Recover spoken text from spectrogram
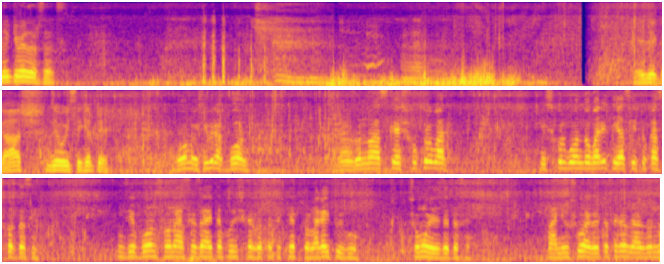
লেংটি মেরে ধরছস এই যে ঘাস যে হইছে খেতে। বন হয়েছে বিরাট বন। যার জন্য আজকে শুক্রবার। স্কুল বন্ধ, বাড়িতে আছি, একটু কাজ করতেছি। যে বন ছন আছে যা এটা পরিষ্কার করতেছে, ক্ষেত তো লাগাই তুইব সময় হয়ে যেতেছে পানিও শোয়া যেতেছে যার জন্য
